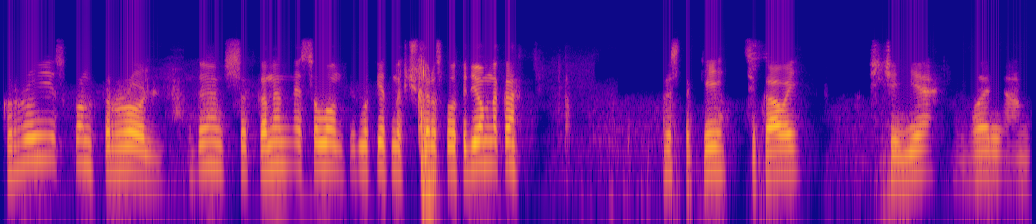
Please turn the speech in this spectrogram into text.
Круїз контроль. Дивимося, тканинний салон, підлокітник 4 склопідйомника. Ось такий цікавий ще є варіант.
